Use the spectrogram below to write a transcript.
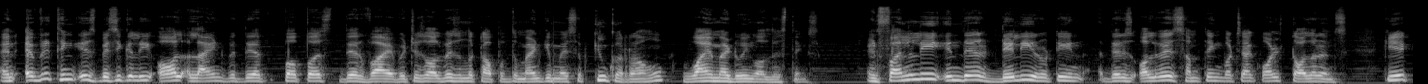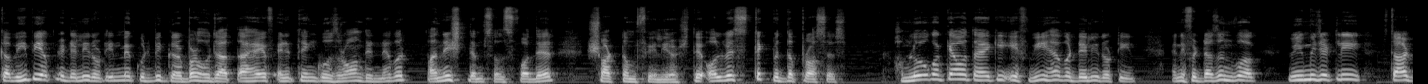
and everything is basically all align with their purpose their why which is always on the top of the mind कि मैं सब क्यों कर रहा हूँ? Why am I doing all this things and finally in their daily routine there is always something what I called tolerance कि ये कभी भी अपने डेली रूटीन में कुछ भी गड़बड़ हो जाता है if anything goes wrong they never punish themselves for their short term failures they always stick with the process हम लोगों का क्या होता है कि if we have a daily routine and if it doesn't work we immediately start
